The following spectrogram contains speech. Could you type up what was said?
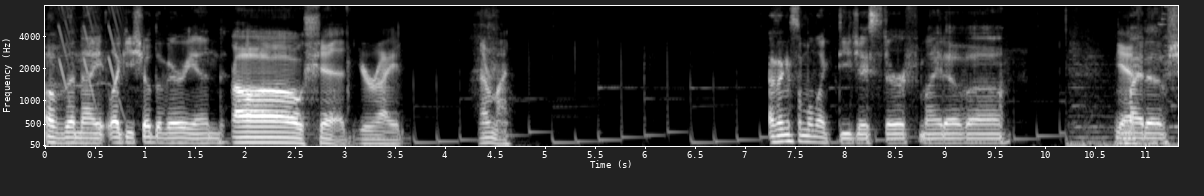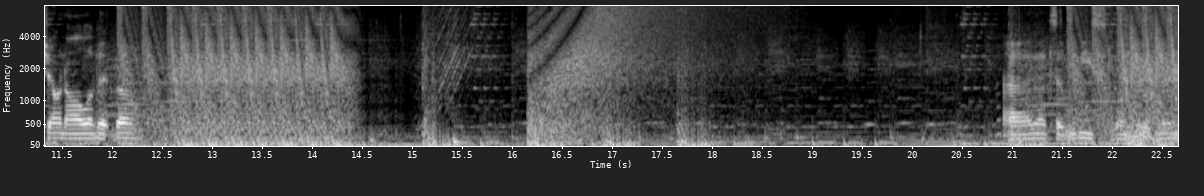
of the night, like he showed the very end. Oh shit, you're right. Never mind. I think someone like DJ Sturf might have uh Yeah. might have shown all of it though. That's at least one movement.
